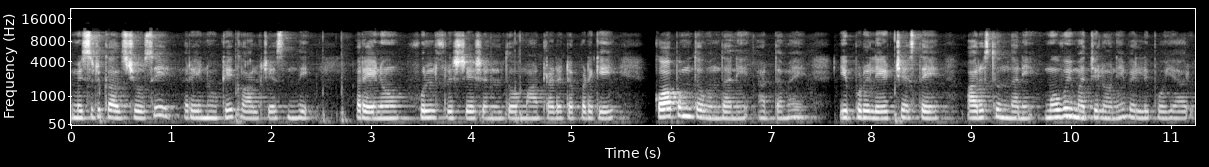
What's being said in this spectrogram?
మిస్డ్ కాల్స్ చూసి రేణుకి కాల్ చేసింది. రేణు ఫుల్ ఫ్రస్ట్రేషన్తో మాట్లాడేటప్పటికీ కోపంతో ఉందని అర్థమై ఇప్పుడు లేట్ చేస్తే అరుస్తుందని మూవీ మధ్యలోనే వెళ్ళిపోయారు.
